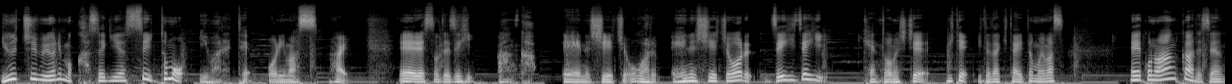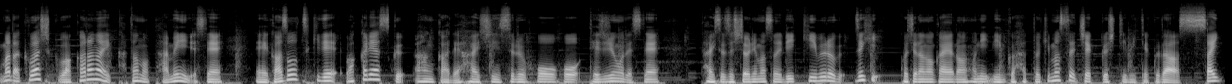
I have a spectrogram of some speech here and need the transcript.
YouTube よりも稼ぎやすいとも言われております。はい。えー、ですので、ぜひ、アンカー ANCHOR、ANCHOR、ぜひぜひ検討してみていただきたいと思います。えー、このアンカーですね、まだ詳しくわからない方のためにですね、えー、画像付きでわかりやすくアンカーで配信する方法、手順をですね、解説しておりますので、リッキーブログ、ぜひこちらの概要欄の方にリンク貼っておきますので、チェックしてみてください。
